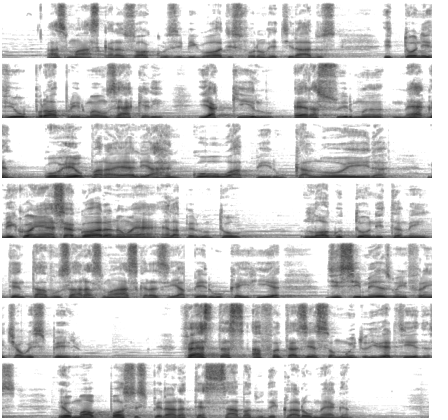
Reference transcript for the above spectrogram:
As máscaras, óculos e bigodes foram retirados e Tony viu o próprio irmão Zachary e aquilo era sua irmã Megan. Correu para ela e arrancou a peruca loira. Me conhece agora, não é? Ela perguntou. Logo, Tony também tentava usar as máscaras e a peruca e ria de si mesmo em frente ao espelho. Festas a fantasia são muito divertidas. Eu mal posso esperar até sábado, declarou Megan.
